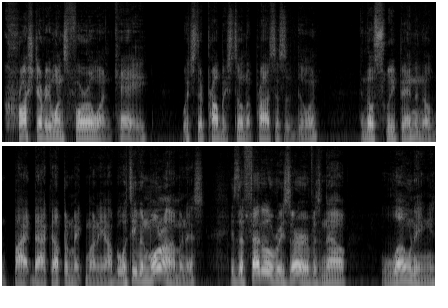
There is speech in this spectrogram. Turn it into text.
crushed everyone's 401k which they're probably still in the process of doing. And they'll sweep in and they'll buy it back up and make money off. But what's even more ominous is the Federal Reserve is now loaning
